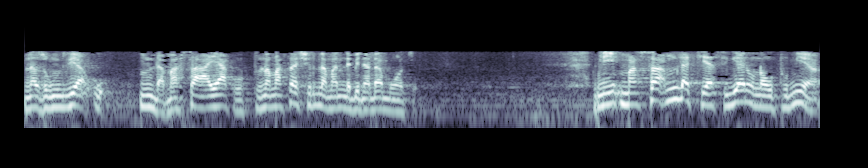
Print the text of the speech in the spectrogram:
nazungumzia muda masaa yako. Tuna masaa ishirini na manne binadamu wote. Ni masaa muda kiasi gani unautumia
